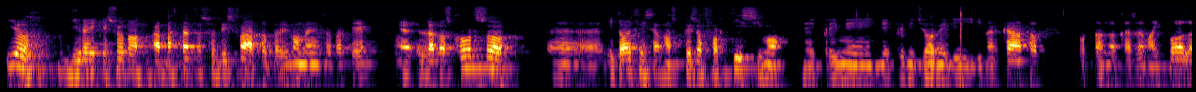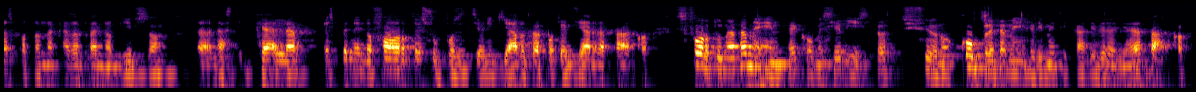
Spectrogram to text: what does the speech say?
Io direi che sono abbastanza soddisfatto per il momento, perché eh, l'anno scorso eh, i Dolphins hanno speso fortissimo nei primi, nei primi giorni di, di mercato, portando a casa Mike Wallace, portando a casa Brandon Gibson, eh, Dustin Keller e spendendo forte su posizioni chiave per potenziare l'attacco. Sfortunatamente, come si è visto, ci sono completamente dimenticati della linea d'attacco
